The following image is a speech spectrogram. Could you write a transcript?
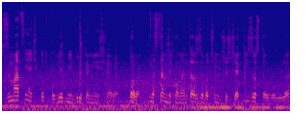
wzmacniać odpowiednie grupy mięśniowe. Dobra, następny komentarz, zobaczymy czy jeszcze jakiś został w ogóle.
